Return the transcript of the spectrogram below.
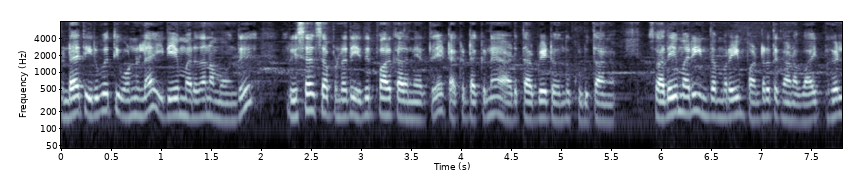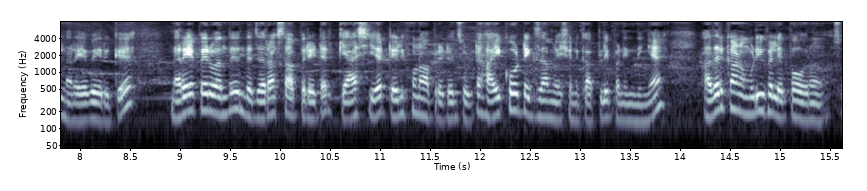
ரெண்டாயிரத்தி இருபத்தி ஒன்றில் இதே மாதிரி தான் நம்ம வந்து ரிசல்ட்ஸ் அப்படின்றது எதிர்பார்க்காத நேரத்திலே டக்கு டக்குன்னு அடுத்த அப்டேட் வந்து கொடுத்தாங்க. ஸோ அதே மாதிரி இந்த முறையும் பண்ணுறதுக்கான வாய்ப்புகள் நிறையவே இருக்குது நிறைய பேர் வந்து இந்த ஜெராக்ஸ் ஆப்ரேட்டர் கேஷியர் டெலிஃபோன் ஆப்ரேட்டர்னு சொல்லிட்டு ஹைகோர்ட் எக்ஸாமினேஷனுக்கு அப்ளை பண்ணியிருந்தீங்க. அதற்கான முடிவுகள் எப்போ வரும்? ஸோ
